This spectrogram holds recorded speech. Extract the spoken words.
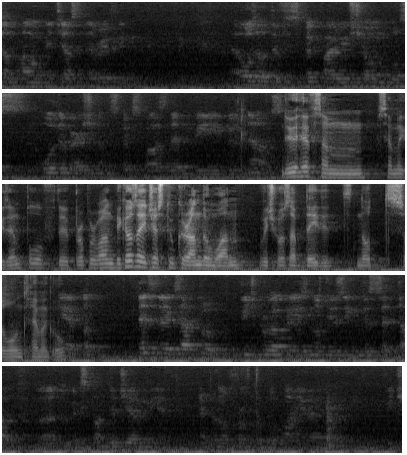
somehow adjust everything. Also, the spec file you shown was older version of spec files than we do now. So Do you have some some example of the proper one? Because I just took a random one, which was updated not so long time ago. Yeah, but that's the example which probably is not using the setup uh, to expand the gem yet. I don't know from top of my head which.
